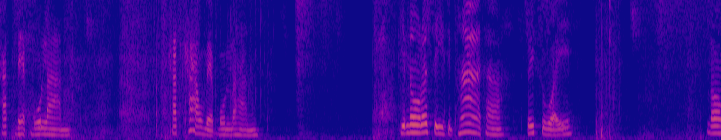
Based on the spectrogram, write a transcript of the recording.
คัดแบบโบราณ คัดข้าวแบบโบราณ กิโลละสี่สิบห้าค่ะ สวยๆลอง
